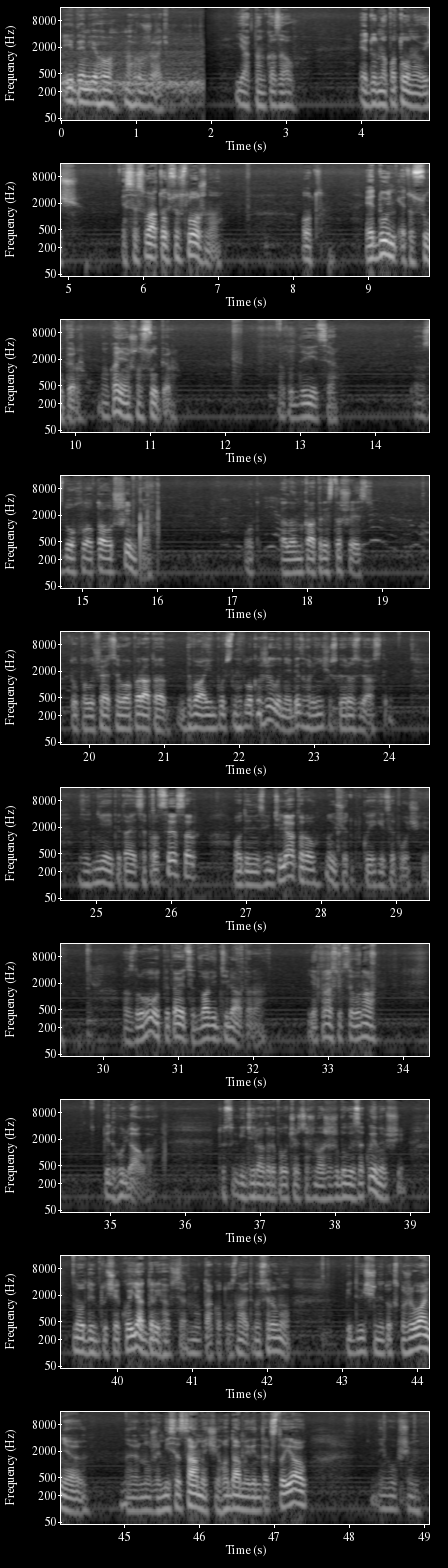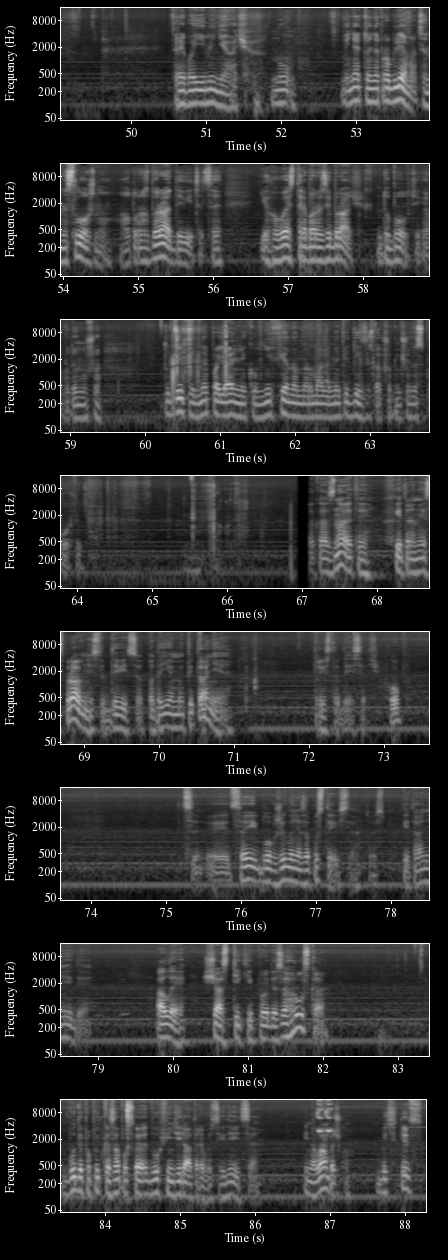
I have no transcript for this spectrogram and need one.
І йдемо його нагружати. Як там казав Едун Апатонович, ССВА то все сложно. От Едунь это супер. Ну, конечно, супер. А тут дивіться, здохла та от шимка. От ЛНК 306. Тут виходить у апарата два імпульсних блока жилення без гармонічної розв'язки. З однієї питається процесор, один із вентиляторів, ну і ще тут які цепочки. А з другого питаються два вентилятора. Якраз оце вона підгуляла. Тобто вентилятори, виходить, що нас же були заклинивші. Ну, один тут ще як дригався, ну так от, знаєте, ну все одно підвищений ток споживання, мабуть, вже місяцями чи годами він так стояв. І, в общем, треба її міняти. Ну, міняти то не проблема, це не сложно. А от розбирати, дивіться, це його весь треба розібрати до болтика, тому що туди ти не паяльником, ні феном нормально не підлізеш, так щоб нічого не спортить. Так от. Така, знаєте, хитра неісправність. Дивіться, от подаємо питання 310. Хоп. Е, Цей блок живлення запустився. Тобто питання йде. Але зараз тільки пройде загрузка, буде попитка запуску двох вентиляторів оцих, дивіться. І на лампочку. Бить тиц.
